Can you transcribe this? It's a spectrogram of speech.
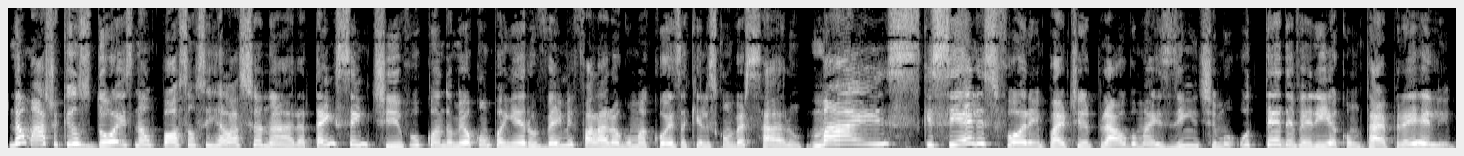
Não acho que os dois não possam se relacionar, até incentivo quando meu companheiro vem me falar alguma coisa que eles conversaram. Mas que se eles forem partir para algo mais íntimo, o T deveria contar para ele?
